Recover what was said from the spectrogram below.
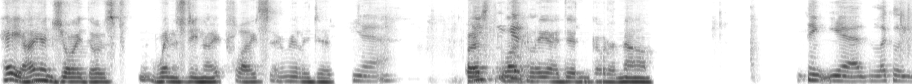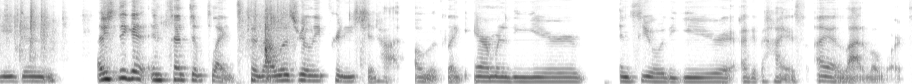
hey, I enjoyed those Wednesday night flights. I really did. Yeah. But I luckily get, I didn't go to Nam. I think, yeah, luckily you didn't. I used to get incentive flights because I was really pretty shit hot. I was like Airman of the Year, NCO of the year. I get the highest. I had a lot of awards.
